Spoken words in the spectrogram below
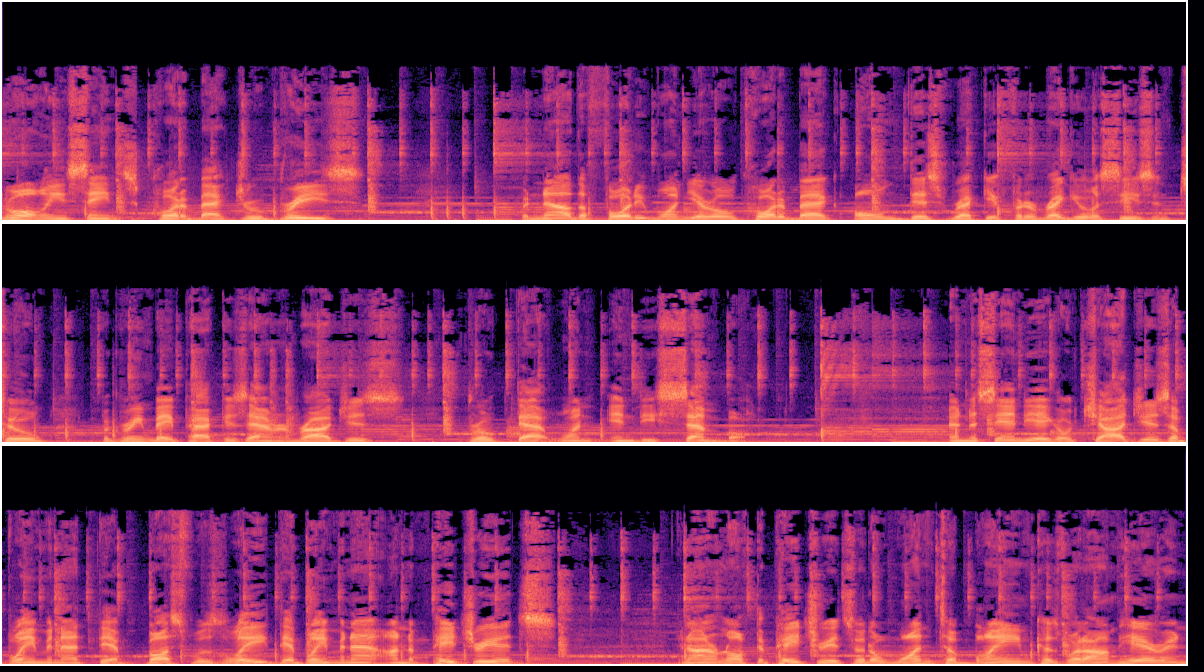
New Orleans Saints quarterback Drew Brees. But now the 41 year old quarterback owned this record for the regular season too. But Green Bay Packers Aaron Rodgers broke that one in December and the San Diego Chargers are blaming that their bus was late. They're blaming that on the Patriots. And I don't know if the Patriots are the one to blame because what I'm hearing,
